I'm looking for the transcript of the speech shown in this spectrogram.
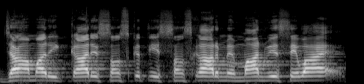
जहाँ हमारी कार्य संस्कृति, संस्कार में मानवीय सेवा है।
